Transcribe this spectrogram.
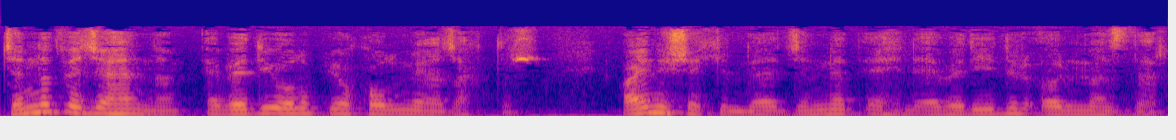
Cennet ve cehennem ebedi olup yok olmayacaktır. Aynı şekilde cennet ehli ebedidir ölmezler.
